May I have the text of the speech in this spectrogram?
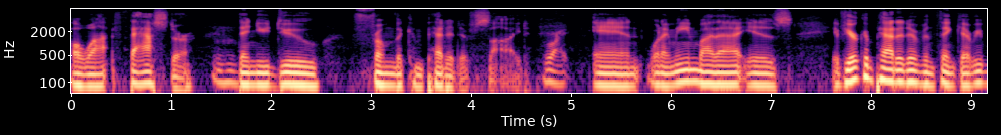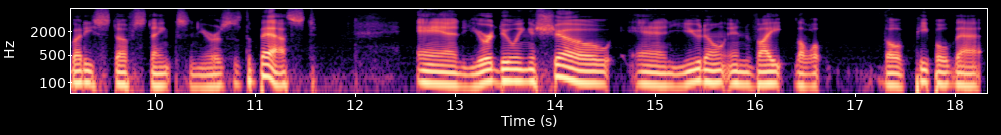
a lot faster Mhm. than you do from the competitive side. Right. And what I mean by that is if you're competitive and think everybody's stuff stinks and yours is the best, and you're doing a show and you don't invite the the people that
